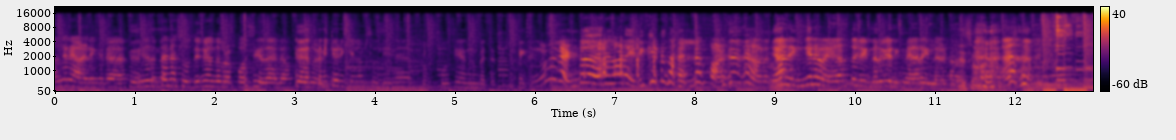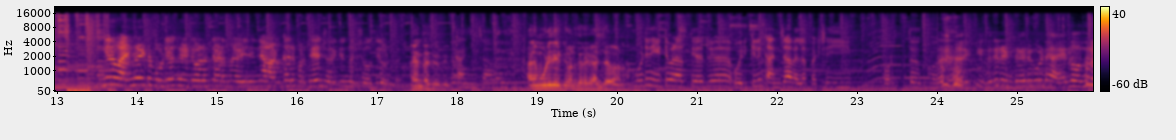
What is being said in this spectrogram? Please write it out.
അങ്ങനെയാണെങ്കിൽ കീർത്തന. സുധിനെ ഒന്ന് പ്രപ്പോസ് ചെയ്താലോ? കീർത്തനയ്ക്ക് ഒരിക്കലും സുധീന് പ്രപ്പോസ് ചെയ്യാനൊന്നും പറ്റത്തില്ല. നിങ്ങൾ രണ്ടുപേരും കൂടെ എനിക്ക് നല്ല പണി തന്നെയാണ്. ഞാൻ ഇങ്ങനെ വേർത്തൊരു ഇന്റർവ്യൂ എനിക്ക് വേറെ ഇല്ല കേട്ടോ. ഇങ്ങനെ ഭയങ്കരമായിട്ട് മുടിയൊക്കെ നീട്ടി വളർത്തി നടന്നു കഴിഞ്ഞാൽ ആൾക്കാർ പ്രത്യേകം ചോദിക്കുന്ന ഒരു ചോദ്യമുണ്ട്. എന്താ ചോദ്യം? കഞ്ചാവ്. മുടി നീട്ടി വളർത്തിയ കഞ്ചാവാണ്? മുടി നീട്ടി വളർത്തിയത് ഒരിക്കലും കഞ്ചാവല്ല പക്ഷെ ഈ പുറത്ത് ഇവർ രണ്ടുപേരും കൂടെ ആയെന്ന് തോന്നുന്ന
